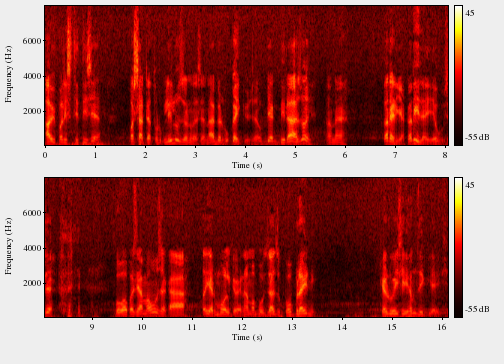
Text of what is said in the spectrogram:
આવી પરિસ્થિતિ છે. પસાટે થોડુંક લીલું જણવે છે અને આગળ હુકાઈ ગયું છે. બેગ દી રાહ જોઈ અને કરેડિયા કરી જાય એવું છે. બહુ પછી આમાં શું છે કે આ તૈયાર મોલ કહેવાય ને આમાં બહુ જાજુ ખોભરાય નહીં. ખેડૂત છે એ સમજી ગયા છે.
